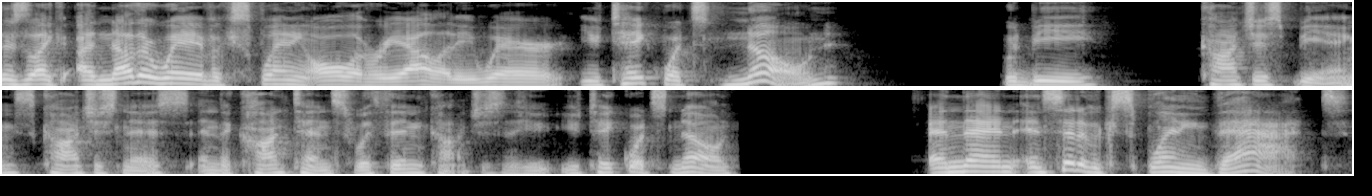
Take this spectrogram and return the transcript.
there's like another way of explaining all of reality where you take what's known would be conscious beings, consciousness, and the contents within consciousness. You, you take what's known. And then instead of explaining that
